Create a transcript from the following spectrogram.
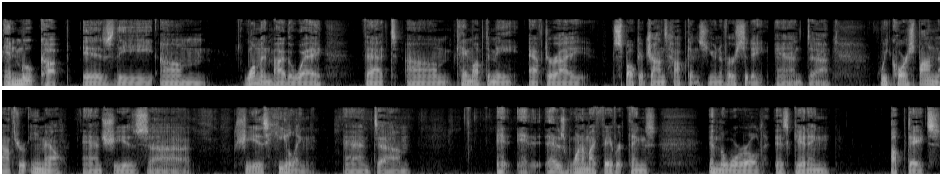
And Mook Cup is the um, woman, by the way, that um, came up to me after I spoke at Johns Hopkins University, and uh, we correspond now through email. And she is uh, she is healing, and um, it, it is one of my favorite things in the world is getting updates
